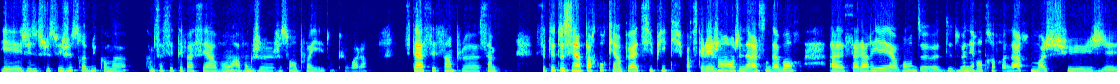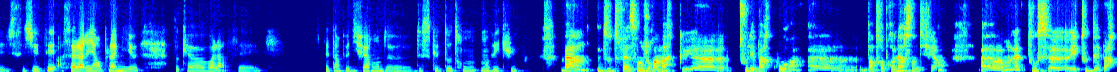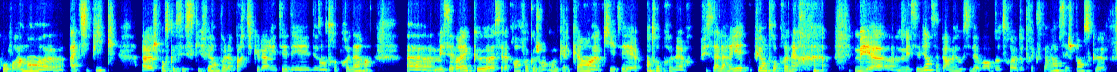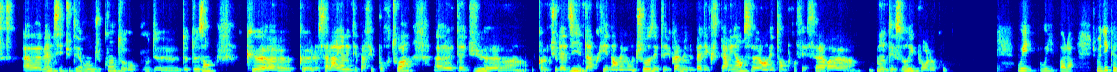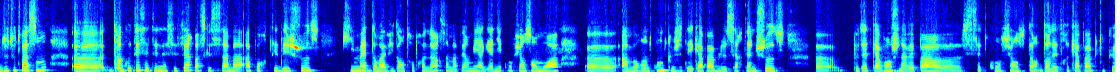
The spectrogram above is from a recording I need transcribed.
et je, je, suis juste revenue comme, euh, comme ça s'était passé avant, avant que je, je sois employée. Donc euh, voilà, c'était assez simple. C'est peut-être aussi un parcours qui est un peu atypique parce que les gens en général sont d'abord salarié avant de, devenir entrepreneur. Moi, j'ai été salarié en plein milieu. Donc euh, voilà, c'est peut-être un peu différent de, ce que d'autres ont, vécu. Ben, de toute façon, je remarque que euh, tous les parcours euh, d'entrepreneurs sont différents. on a tous et toutes des parcours vraiment atypiques. Je pense que c'est ce qui fait un peu la particularité des, entrepreneurs. Euh, mais c'est vrai que euh, c'est la première fois que je rencontre quelqu'un euh, qui était entrepreneur, puis salarié, puis entrepreneur. mais mais c'est bien, ça permet aussi d'avoir d'autres, expériences. Et je pense que même si tu t'es rendu compte au bout de, de deux ans que, le salariat n'était pas fait pour toi, tu as dû, comme tu l'as dit, tu as appris énormément de choses et tu as eu quand même une belle expérience en étant professeur Montessori pour le coup. Oui, oui, voilà. Je me dis que de toute façon, euh, d'un côté, c'était nécessaire parce que ça m'a apporté des choses qui m'aident dans ma vie d'entrepreneur. Ça m'a permis à gagner confiance en moi, euh, à me rendre compte que j'étais capable de certaines choses. Euh, peut-être qu'avant, je n'avais pas cette conscience d'en être capable. Donc,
